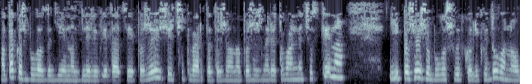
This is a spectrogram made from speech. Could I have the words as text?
А також була задіяна для ліквідації пожежі четверта державна пожежна рятувальна частина. І пожежу було швидко ліквідовано.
